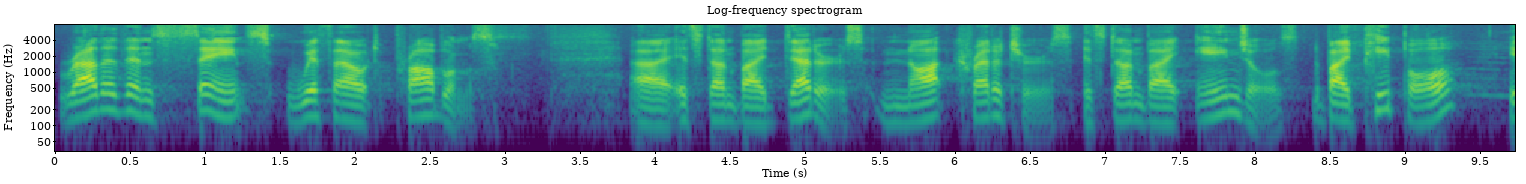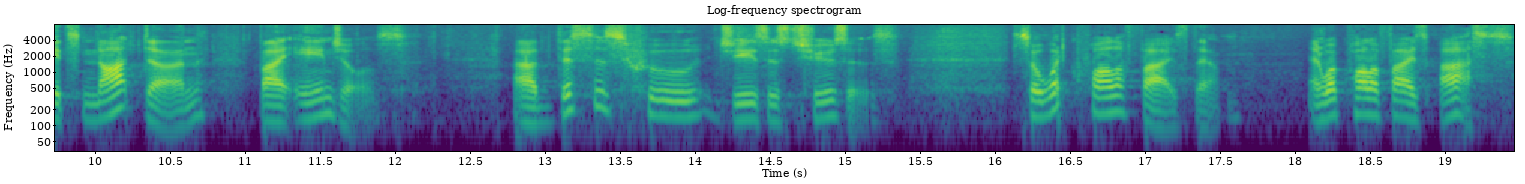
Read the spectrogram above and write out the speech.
rather than saints without problems. Uh, it's done by debtors, not creditors. It's done by angels, by people. It's not done by angels. Uh, this is who Jesus chooses. So, what qualifies them? And what qualifies us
